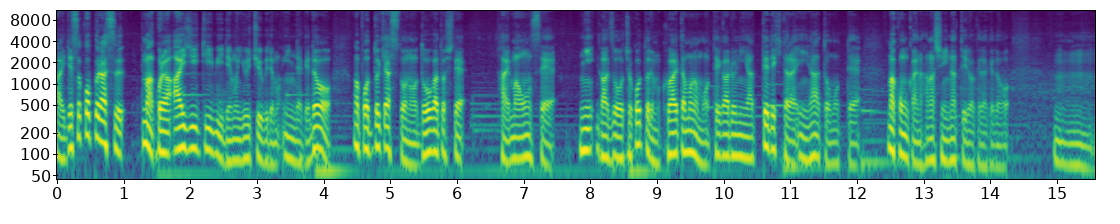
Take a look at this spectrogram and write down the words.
はい。で、そこプラス、まあ、これは IGTV でも YouTube でもいいんだけど、まあ、ポッドキャストの動画として、はい。まあ、音声、に画像をちょこっとでも加えたものも手軽にやってできたらいいなと思って、まあ、今回の話になっているわけだけど、うん、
